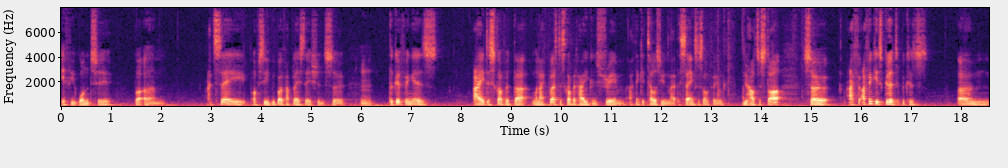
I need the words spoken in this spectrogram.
if you want to. But um, I'd say obviously we both have PlayStations, so Mm. the good thing is I discovered that when I first discovered how you can stream, I think it tells you in like the settings or something and Yeah. how to start. So I, th- I think it's good because um,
